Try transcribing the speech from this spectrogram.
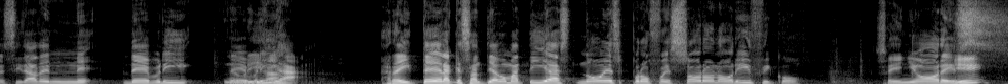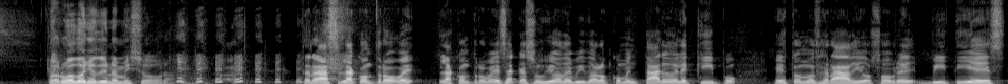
Universidad de Nebrija. reitera que Santiago Matías no es profesor honorífico. Señores. ¿Y? Pero es dueño de una emisora. Tras la, la controversia que surgió debido a los comentarios del equipo, esto no es radio, sobre BTS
